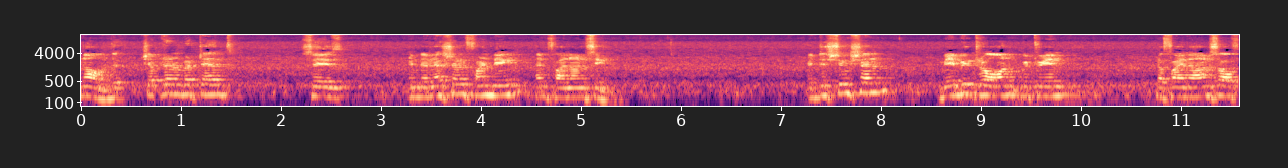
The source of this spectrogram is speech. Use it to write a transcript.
Now, the chapter number 10 says international funding and financing. A distinction may be drawn between the finance of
